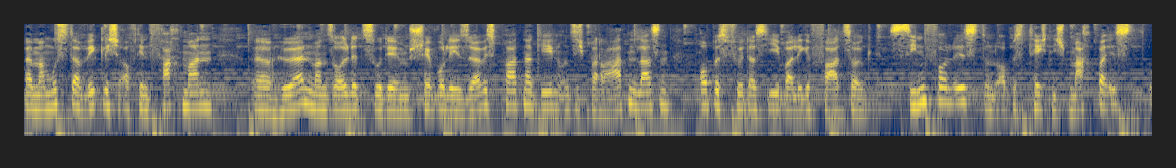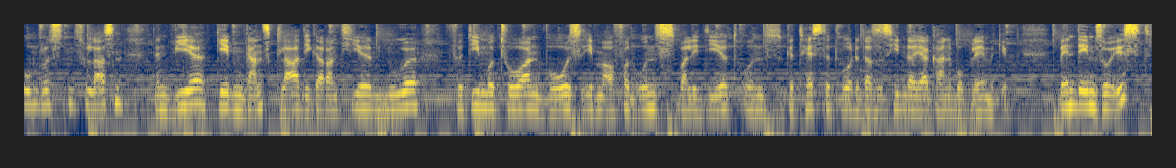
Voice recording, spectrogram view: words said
Äh, man muss da wirklich auf den Fachmann hören. Man sollte zu dem Chevrolet Service Partner gehen und sich beraten lassen, ob es für das jeweilige Fahrzeug sinnvoll ist und ob es technisch machbar ist, umrüsten zu lassen. Denn wir geben ganz klar die Garantie nur für die Motoren, wo es eben auch von uns validiert und getestet wurde, dass es hinterher keine Probleme gibt. Wenn dem so ist,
